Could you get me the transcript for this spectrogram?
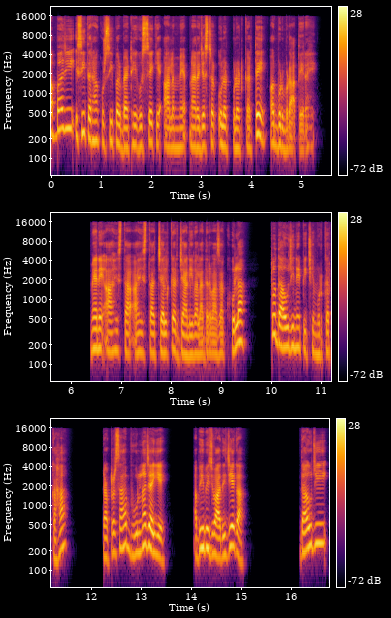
अब्बा जी इसी तरह कुर्सी पर बैठे गुस्से के आलम में अपना रजिस्टर उलट पुलट करते और बुड़बुड़ाते रहे। मैंने आहिस्ता आहिस्ता चलकर जाली वाला दरवाज़ा खोला तो दाऊ जी ने पीछे मुड़कर कहा, डॉक्टर साहब, भूल ना जाइए, अभी भिजवा दीजिएगा। दाऊ जी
